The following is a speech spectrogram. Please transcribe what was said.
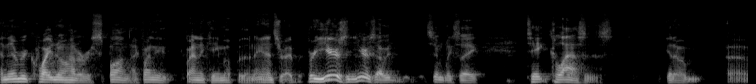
I never quite know how to respond. I finally finally came up with an answer. For years and years, I would simply say, take classes. You know, uh,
